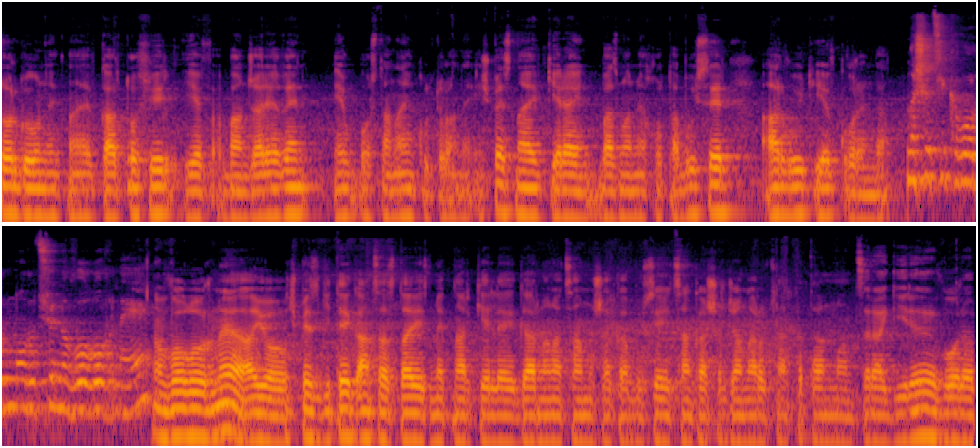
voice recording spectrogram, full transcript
սորգո ունենք նաև կարտոֆիլ եւ բանջարեղեն եւ բոստանային կուլտուրաներ, ինչպես նաեւ կերային բազմամյա խոտաբույսեր, արվույթ եւ կորենդան։ Նշեցիք, որ նորությունը ոլորն է։ Ոլորն է, այո, ինչպես գիտեք, անցած տարի մեկնարկել է Գառնանացան մշակաբույսերի ցանկաշրջանառության խթանման ծրագիրը, որը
